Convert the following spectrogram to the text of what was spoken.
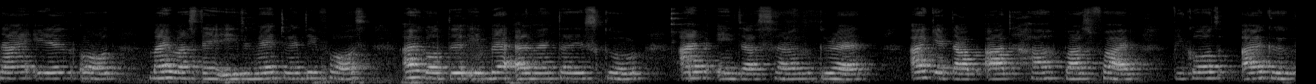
nine years old. My birthday is May 24th. I go to Inver Elementary School. I'm in the third grade. I get up at half past five because I cook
